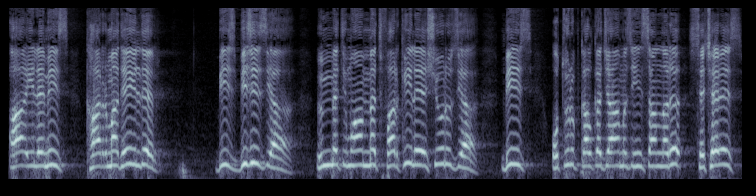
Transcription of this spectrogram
ailemiz karma değildir. Biz biziz ya. Ümmeti Muhammed farkıyla yaşıyoruz ya. Biz oturup kalkacağımız insanları seçeriz.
